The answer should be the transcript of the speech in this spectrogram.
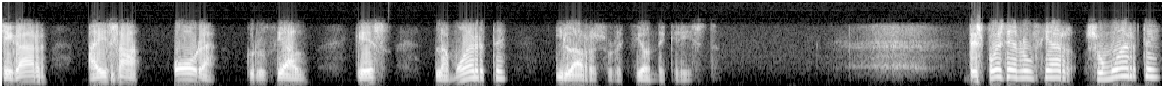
llegar a esa hora crucial que es la muerte y la resurrección de Cristo. Después de anunciar su muerte,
